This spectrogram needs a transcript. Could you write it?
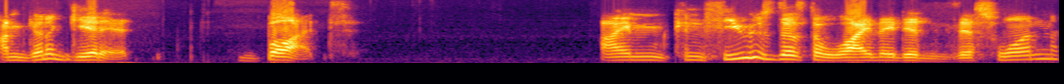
I'm gonna get it, but I'm confused as to why they did this one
